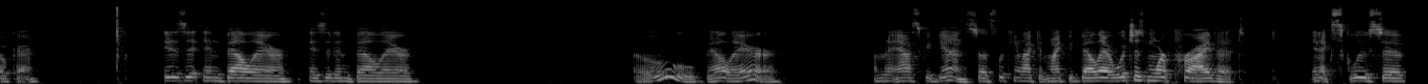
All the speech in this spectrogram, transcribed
Okay. Is it in Bel Air? Is it in Bel Air? Oh, Bel Air. I'm going to ask again. So it's looking like it might be Bel Air, which is more private and exclusive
